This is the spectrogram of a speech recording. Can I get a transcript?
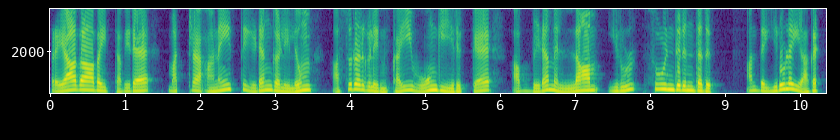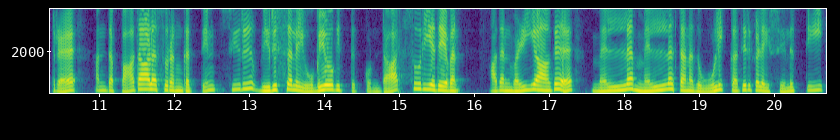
பிரயாகாவை தவிர மற்ற அனைத்து இடங்களிலும் அசுரர்களின் கை ஓங்கியிருக்க அவ்விடமெல்லாம் இருள் சூழ்ந்திருந்தது. அந்த இருளை அகற்ற அந்த பாதாள சுரங்கத்தின் சிறு விரிசலை உபயோகித்துக் கொண்டார் சூரியதேவன். அதன் வழியாக மெல்ல மெல்ல தனது ஒளிக்கதிர்களை செலுத்தி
